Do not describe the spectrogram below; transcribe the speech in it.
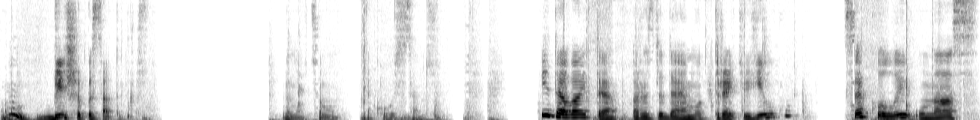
Ну, більше писати просто. Нема в цьому якогось сенсу. І давайте розглядаємо третю гілку. Це коли у нас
